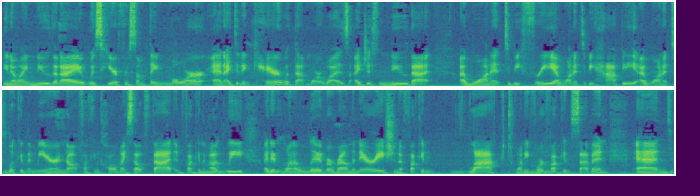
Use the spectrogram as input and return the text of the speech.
You know, I knew that I was here for something more and I didn't care what that more was. I just knew that I want it to be free. I want it to be happy. I want it to look in the mirror and not fucking call myself fat and fucking mm-hmm. ugly. I didn't want to live around the narration of fucking lack 24 mm-hmm. fucking 7 and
